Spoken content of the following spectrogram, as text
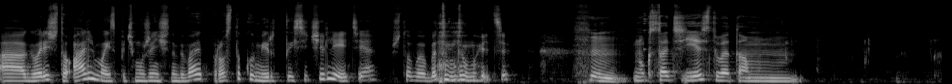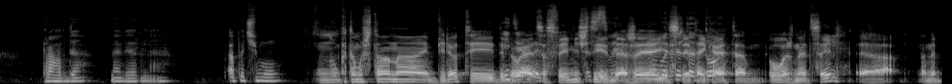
а, говорит, что Альма из «Почему женщина убивает» просто кумир тысячелетия. Что вы об этом думаете? Хм. Ну, кстати, есть в этом правда, наверное. А почему? Ну, потому что она берет и добивается и своей мечты, свои... даже ну, если вот это, это какая-то ложная цель. Э, она,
